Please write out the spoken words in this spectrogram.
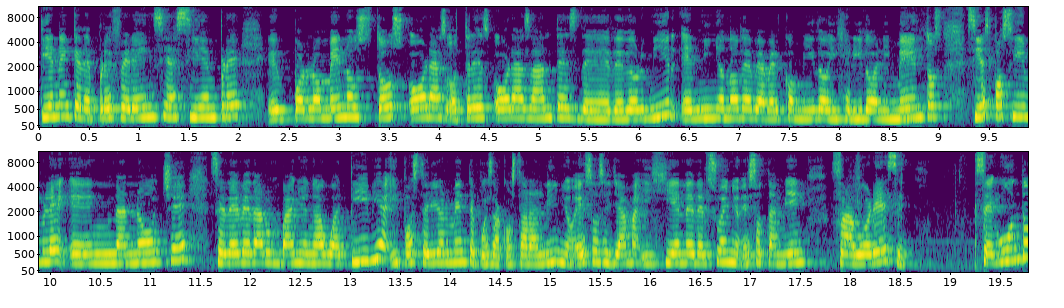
tienen que de preferencia siempre por lo menos dos horas o tres horas antes de, dormir, el niño no debe haber comido o ingerido alimentos. Si es posible, en la noche se debe dar un baño en agua tibia y posteriormente pues acostar al niño. Eso se llama higiene del sueño. Eso también favorece. Segundo,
